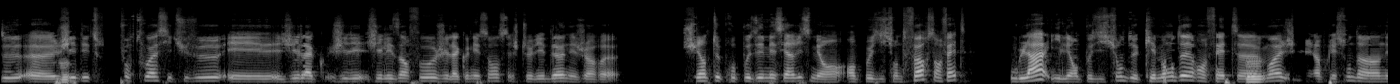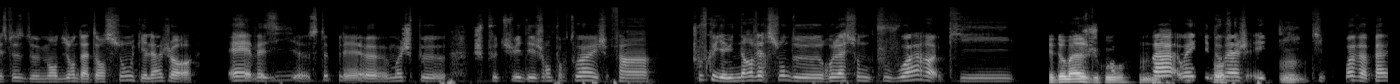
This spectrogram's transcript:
de mm. j'ai des trucs pour toi si tu veux, et j'ai les infos, j'ai la connaissance, et je te les donne, et genre, je viens de te proposer mes services, mais en, en position de force, en fait où là, il est en position de quémandeur, en fait. Euh, mm. Moi, j'ai l'impression d'un espèce de mendiant d'attention qui est là, genre, eh, vas-y, euh, s'il te plaît, euh, moi, je peux, je peux tuer des gens pour toi. Enfin, je, trouve qu'il y a une inversion de relation de pouvoir qui. C'est dommage, du coup. Pas, ouais, qui est dommage. Et qui, mm. qui moi, va pas.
